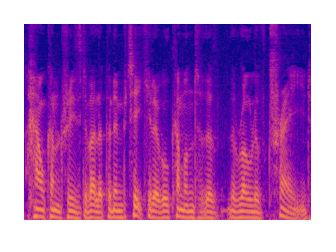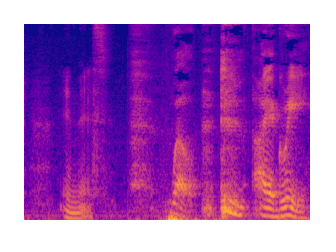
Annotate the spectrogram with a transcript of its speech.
how countries develop, and in particular, we'll come on to the, the role of trade in this? Well, I agree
